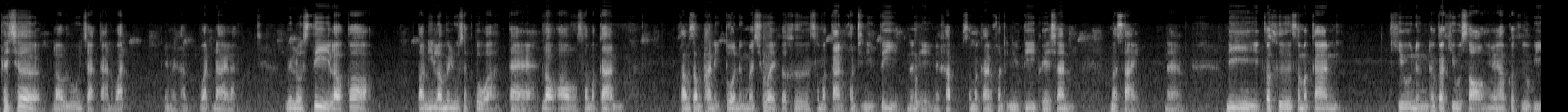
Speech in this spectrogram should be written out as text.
pressure เรารู้จากการวัดเห็นไหมครับวัดได้แล้ว velocity เราก็ อนนี้เราไม่รู้สักตัว แต่เราเอาสมการความสัมพันธ์อีกตัวหนึ่งมาช่วยก็คือสมการ continuity นั่นเองนะครับ สมการ continuity equation มาใส่นะนี่ก็คือสมการ q 1เท่ากับ q 2ใช่ไหมครับ ก็คือ va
